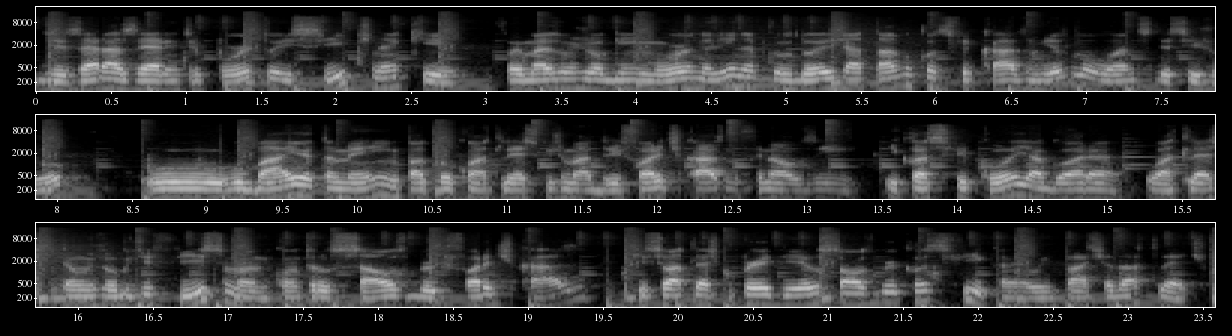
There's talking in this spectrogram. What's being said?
de 0 a 0 entre Porto e City, né? Que foi mais um joguinho morno ali, né? Porque os dois já estavam classificados mesmo antes desse jogo. O, o Bayern também empatou com o Atlético de Madrid fora de casa no finalzinho e classificou. E agora o Atlético tem um jogo difícil, mano, contra o Salzburg fora de casa. Que se o Atlético perder, o Salzburg classifica, né? O empate é do Atlético.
